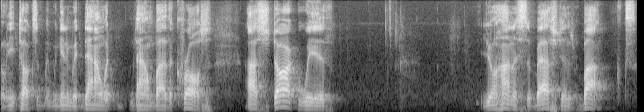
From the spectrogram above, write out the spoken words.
when he talks, beginning with down, with down by the cross, I start with Johannes Sebastian Bach's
